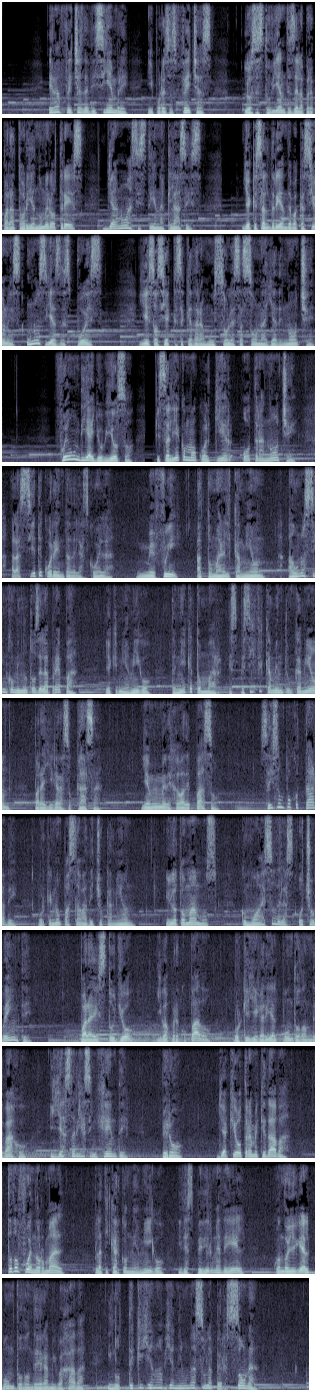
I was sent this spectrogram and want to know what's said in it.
Eran fechas de diciembre y por esas fechas los estudiantes de la preparatoria número 3 ya no asistían a clases, ya que saldrían de vacaciones unos días después, y eso hacía que se quedara muy sola esa zona ya de noche. Fue un día lluvioso y salía como cualquier otra noche a las 7.40 de la escuela. Me fui a tomar el camión a unos 5 minutos de la prepa, ya que mi amigo tenía que tomar específicamente un camión para llegar a su casa, y a mí me dejaba de paso. Se hizo un poco tarde porque no pasaba dicho camión, y lo tomamos como a eso de las 8.20. Para esto yo iba preocupado porque llegaría al punto donde bajo y ya estaría sin gente, pero ya que otra me quedaba, todo fue normal, platicar con mi amigo y despedirme de él cuando llegué al punto donde era mi bajada y noté que ya no había ni una sola persona.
